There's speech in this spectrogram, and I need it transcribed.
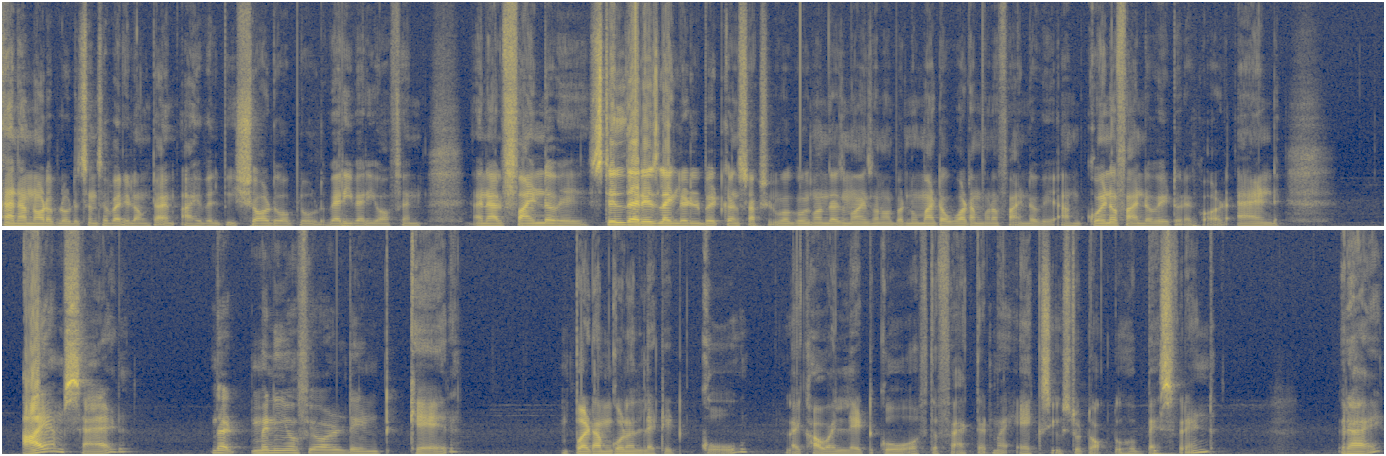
and I'm not uploaded since a very long time. I will be sure to upload very very often, and I'll find a way. Still, there is like little bit construction work going on. There's noise and all, but no matter what, I'm gonna find a way. I'm going to find a way to record, and I am sad that many of y'all didn't care, but I'm gonna let it go. Like how I let go of the fact that my ex used to talk to her best friend, right?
